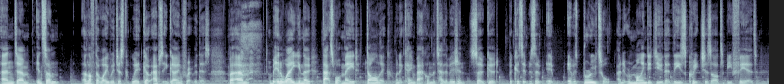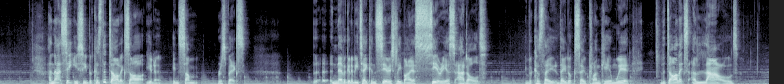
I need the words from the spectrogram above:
And um, in some, I love the way we're just we're go, absolutely going for it with this. But um, but in a way, you know, that's what made Dalek when it came back on the television so good because it was a it it was brutal and it reminded you that these creatures are to be feared. And that's it, you see, because the Daleks are, you know, in some respects, uh, never going to be taken seriously by a serious adult because they, they look so clunky and weird. The Daleks allowed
